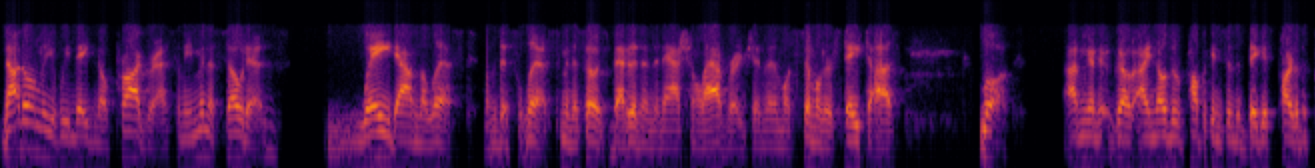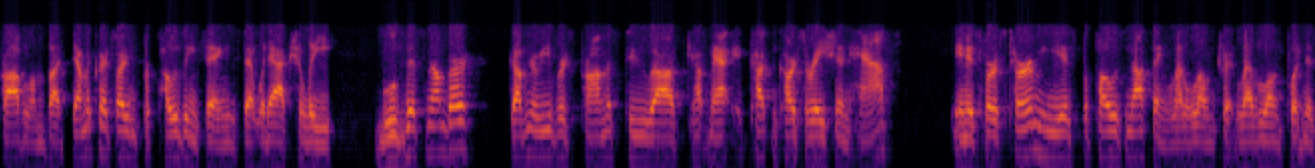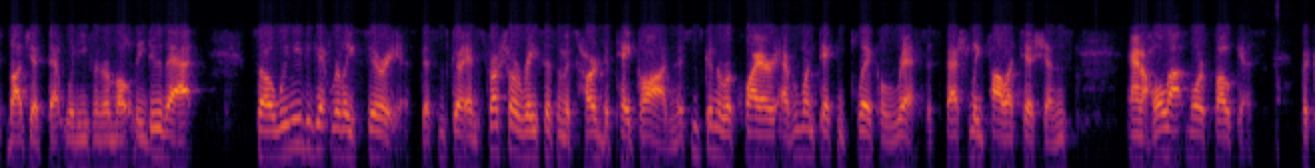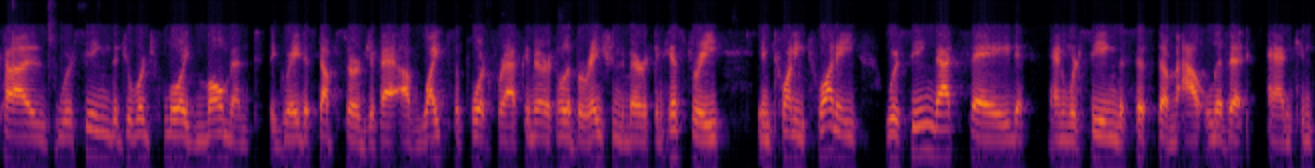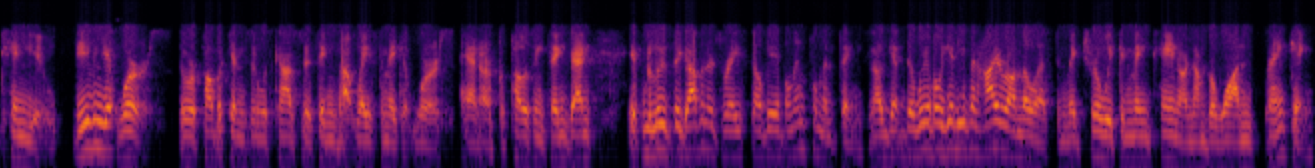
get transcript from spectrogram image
not only have we made no progress. I mean, Minnesota's way down the list of this list. Minnesota's better than the national average and the most similar state to us. Look, I'm going to go. I know the Republicans are the biggest part of the problem, but Democrats are even proposing things that would actually move this number. Governor Evers promised to uh, cut, cut, incarceration in half in his first term. He has proposed nothing, let alone let alone put in his budget that would even remotely do that. So we need to get really serious. This is good, and structural racism is hard to take on. This is going to require everyone taking political risks, especially politicians, and a whole lot more focus because we're seeing the George Floyd moment, the greatest upsurge of, of white support for African American liberation in American history in 2020. We're seeing that fade and we're seeing the system outlive it and continue, even get worse. The Republicans in Wisconsin are thinking about ways to make it worse and are proposing things. And if we lose the governor's race, they'll be able to implement things. They'll, get, they'll be able to get even higher on the list and make sure we can maintain our number one ranking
